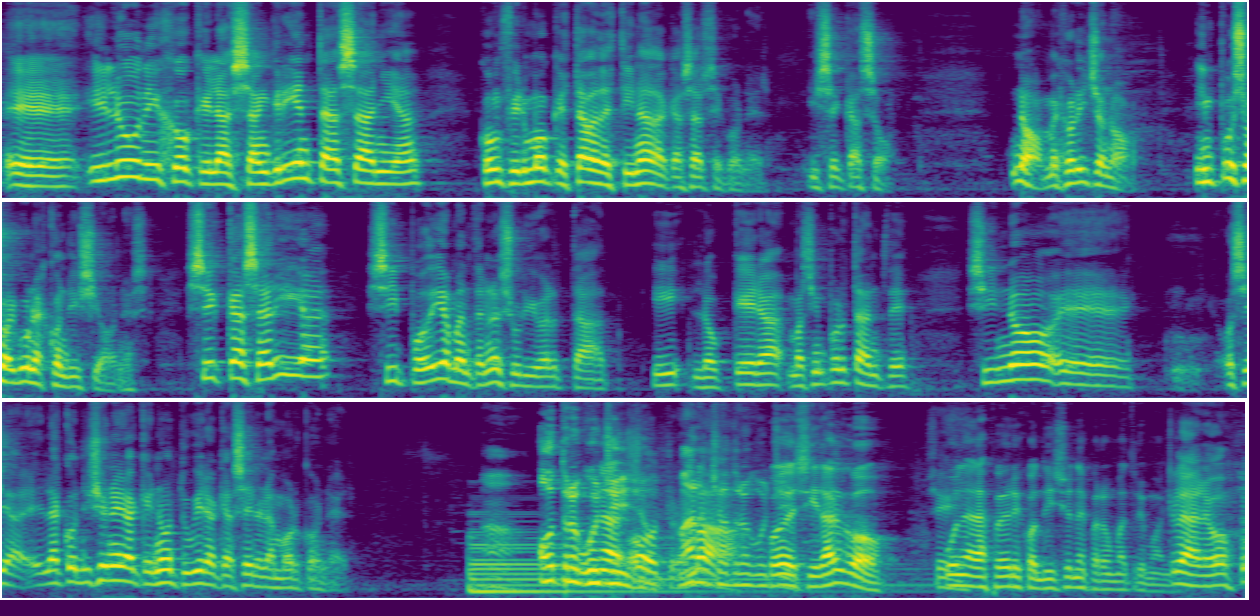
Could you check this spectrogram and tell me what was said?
Eh, y Lu dijo que la sangrienta hazaña confirmó que estaba destinada a casarse con él. Y se casó. No, mejor dicho, no. Impuso algunas condiciones. Se casaría si podía mantener su libertad y, lo que era más importante, si no eh, o sea, la condición era que no tuviera que hacer el amor con él. Ah, otro Una- cuchillo. otro, Marcha más. otro cuchillo. ¿Puedo decir algo? Sí. Una de las peores condiciones para un matrimonio. Claro.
